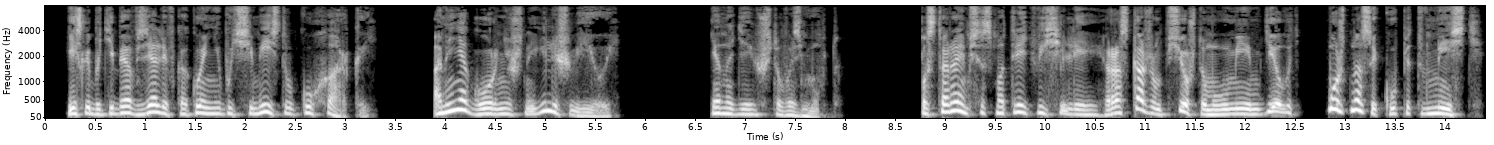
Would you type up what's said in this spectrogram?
— если бы тебя взяли в какое-нибудь семейство кухаркой, а меня горничной или швеей. Я надеюсь, что возьмут. Постараемся смотреть веселее, расскажем все, что мы умеем делать, может, нас и купят вместе.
